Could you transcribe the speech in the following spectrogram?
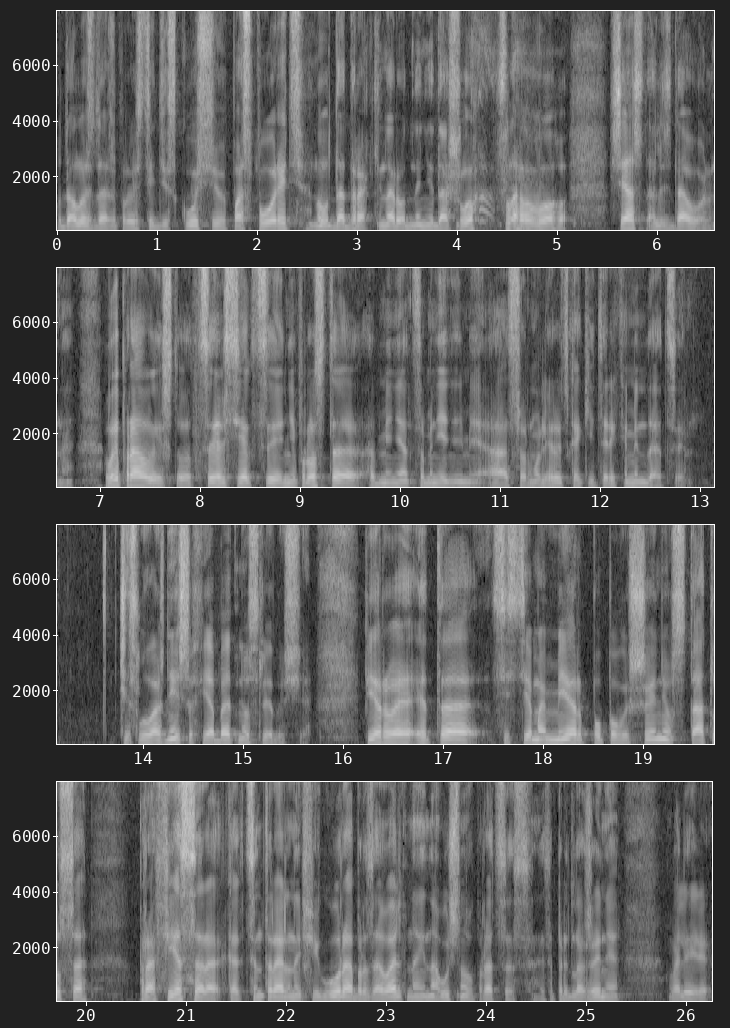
Удалось даже провести дискуссию, поспорить. Ну, до драки народной не дошло, слава богу. Все остались довольны. Вы правы, что цель секции не просто обменяться мнениями, а сформулировать какие-то рекомендации. К числу важнейших я бы отнес следующее. Первое – это система мер по повышению статуса профессора как центральной фигуры образовательного и научного процесса. Это предложение Валерия,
